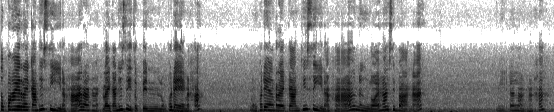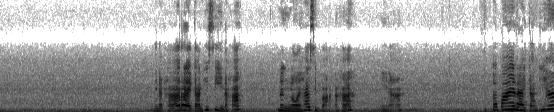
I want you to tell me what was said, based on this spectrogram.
ต่อไปรายการที่สี่นะคะ รายการายการที่สี่จะเป็นหลวงพ่อแดงนะคะ หลวงพ่อแดงรายการที่สี่นะคะหนึ่งร้อยห้าสิบบาทนะ นี่ด้านหลังนะคะ นี่นะคะ รายการที่สี่นะคะหนึ่งร้อยห้าสิบบาทนะคะ นี่นะ ต่อไปรายการที่ห้า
